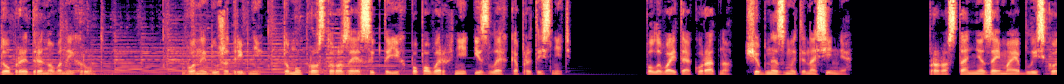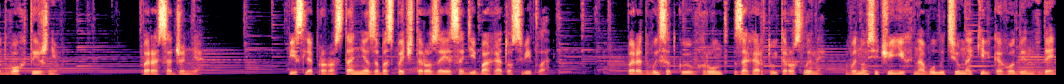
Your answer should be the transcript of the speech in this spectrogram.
добре дренований ґрунт. Вони дуже дрібні, тому просто розаясипте їх по поверхні і злегка притисніть. Поливайте акуратно, щоб не змити насіння. Проростання займає близько двох тижнів. Пересадження. Після проростання забезпечте розея саді багато світла. Перед висадкою в ґрунт загартуйте рослини, виносячи їх на вулицю на кілька годин в день.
